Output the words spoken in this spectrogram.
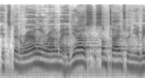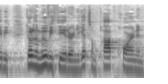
it's been rattling around in my head. You know, sometimes when you maybe go to the movie theater and you get some popcorn and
